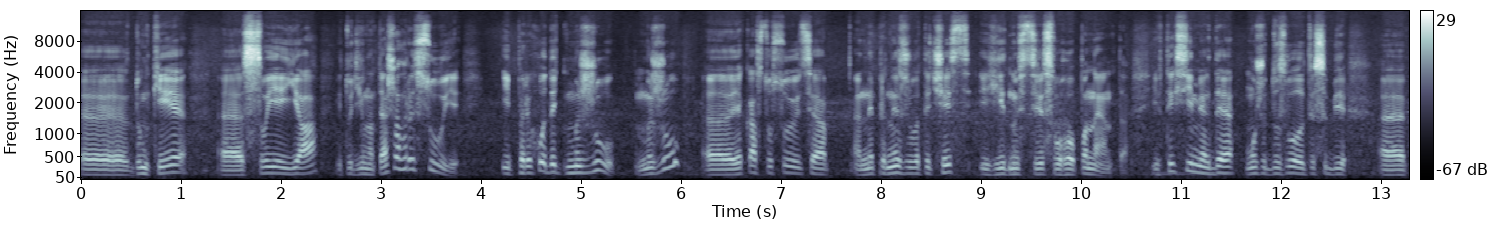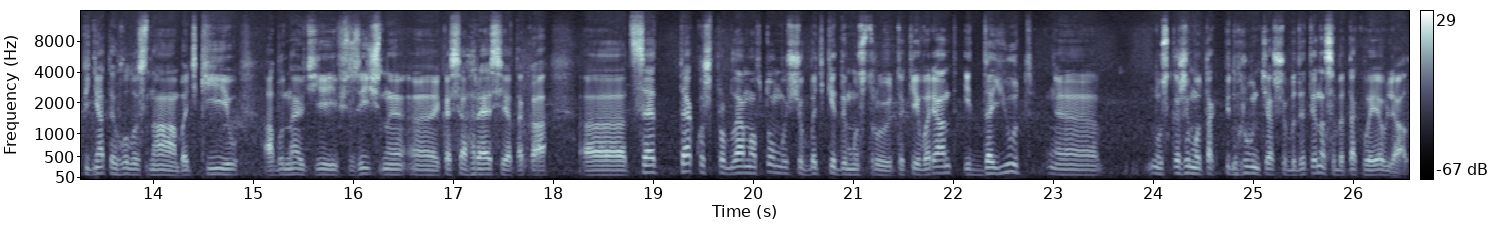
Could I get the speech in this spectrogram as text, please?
е, думки, е, своє я, і тоді вона теж агресує. І переходить межу, межу, е, яка стосується не принижувати честь і гідності свого опонента. І в тих сім'ях, де можуть дозволити собі е, підняти голос на батьків, або навіть є фізична е, якась агресія така, е, це також проблема в тому, що батьки демонструють такий варіант і дають. е, Ну, скажімо так, підґрунтя, щоб дитина себе так виявляла.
